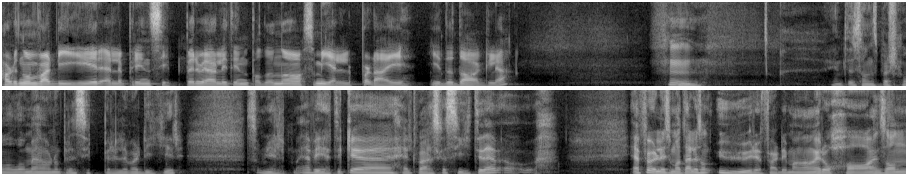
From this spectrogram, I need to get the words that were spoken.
har du noen verdier eller prinsipper vi er litt inne på det nå, som hjelper deg i det daglige? Interessant spørsmål om jeg har noen prinsipper eller verdier som hjelper meg. Jeg vet ikke helt hva jeg skal si til det. Jeg føler liksom at det er litt sånn urettferdig mange ganger å ha en sånn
